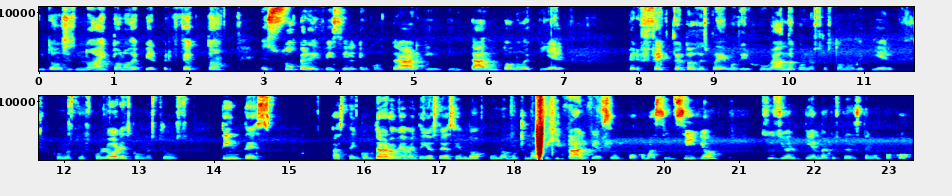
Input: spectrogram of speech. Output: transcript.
Entonces no hay tono de piel perfecto, es súper difícil encontrar y pintar un tono de piel perfecto, entonces podemos ir jugando con nuestros tonos de piel, con nuestros colores, con nuestros tintes, hasta encontrar. Obviamente yo estoy haciendo uno mucho más digital, que es un poco más sencillo, entonces yo entiendo que ustedes estén un poco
